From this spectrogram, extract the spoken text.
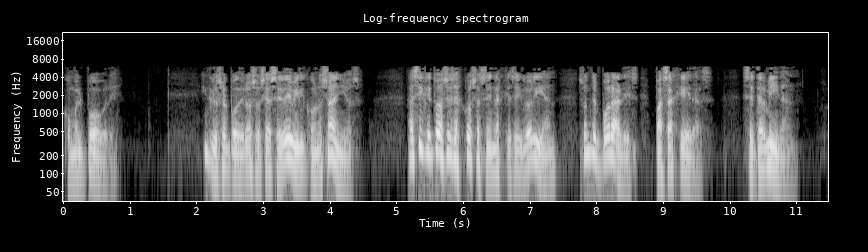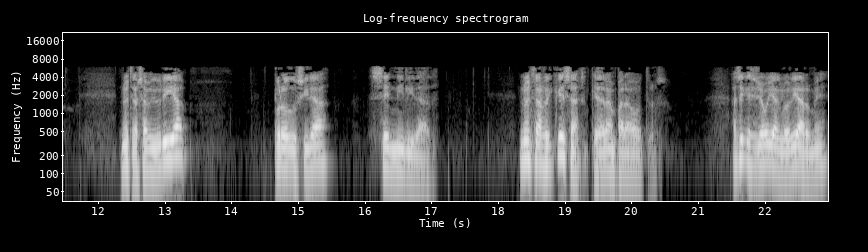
Como el pobre. Incluso el poderoso se hace débil con los años. Así que todas esas cosas en las que se glorían son temporales, pasajeras, se terminan. Nuestra sabiduría producirá senilidad. Nuestras riquezas quedarán para otros. Así que si yo voy a gloriarme,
